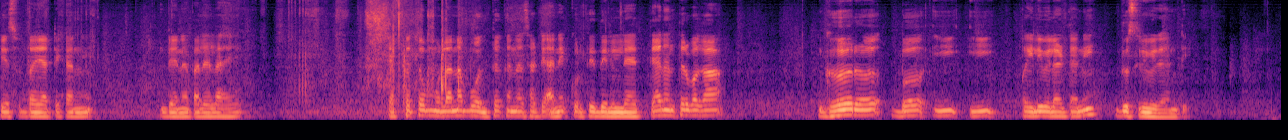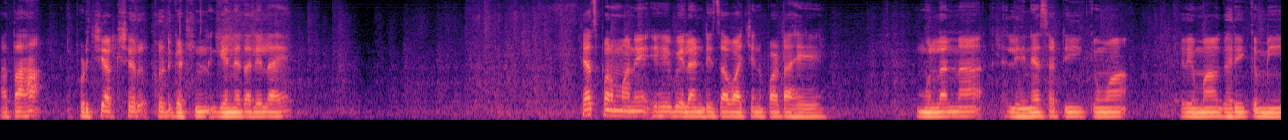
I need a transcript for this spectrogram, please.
ते सुद्धा या ठिकाणी देण्यात आलेलं आहे. शक्यतो मुलांना बोलतं करण्यासाठी अनेक कृती दिलेल्या आहेत. त्यानंतर बघा घ र ब ई ई पहिली वेलांटी आणि दुसरी वेलांटी. आता हा पुढचे अक्षर कट घट घेण्यात आलेला आहे. त्याचप्रमाणे हे वेलांटीचा वाचनपाठ आहे. मुलांना लिहिण्यासाठी किंवा रेमा घरी कमी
